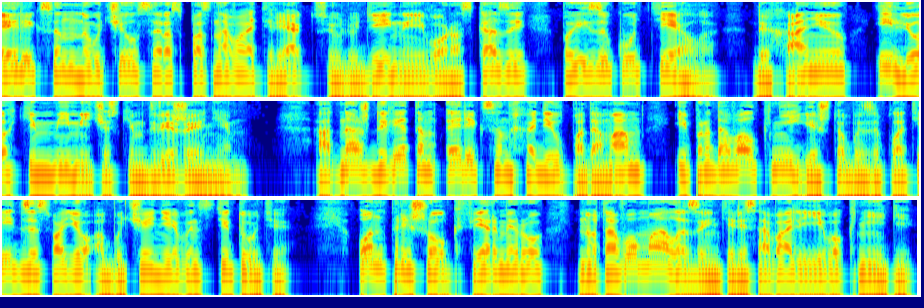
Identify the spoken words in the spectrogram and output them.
Эриксон научился распознавать реакцию людей на его рассказы по языку тела, дыханию и легким мимическим движениям. Однажды летом Эриксон ходил по домам и продавал книги, чтобы заплатить за свое обучение в институте. Он пришел к фермеру, но того мало заинтересовали его книги.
